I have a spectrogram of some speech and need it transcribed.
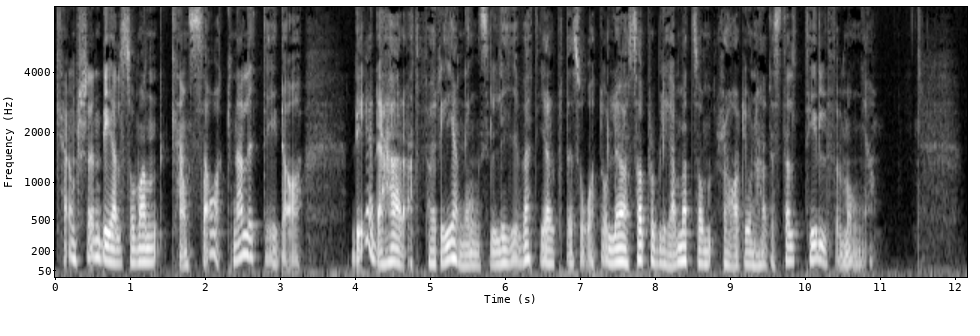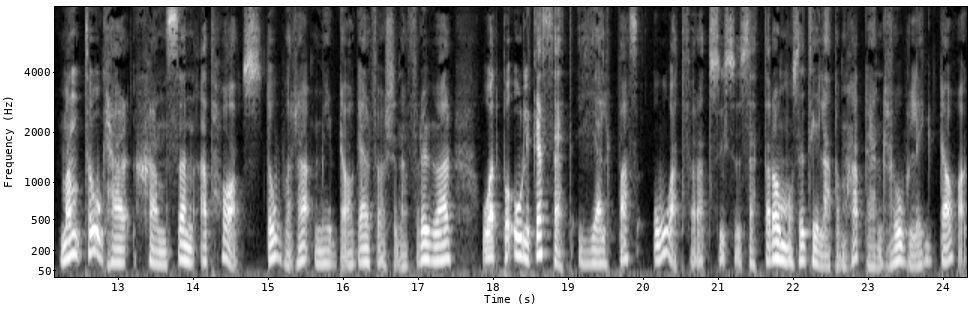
kanske en del som man kan sakna lite idag det är det här att föreningslivet hjälptes åt att lösa problemet som radion hade ställt till för många. Man tog här chansen att ha stora middagar för sina fruar och att på olika sätt hjälpas åt för att sysselsätta dem och se till att de hade en rolig dag.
